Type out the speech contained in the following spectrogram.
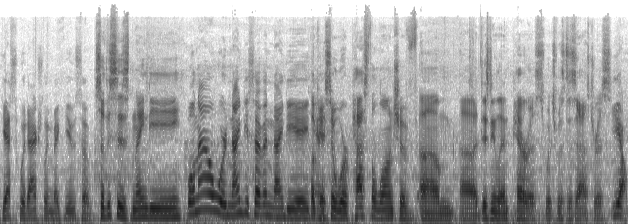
guests would actually make use of. So this is 90. Well, now we're 97, 98. Okay, so we're past the launch of um, uh, Disneyland Paris, which was disastrous. Yeah,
